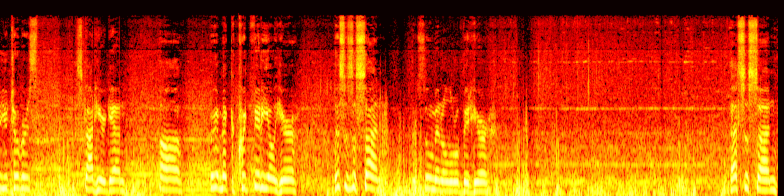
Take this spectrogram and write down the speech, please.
YouTubers, Scott here again. Uh, we're to make a quick video here. This is the sun. We'll zoom in a little bit here. That's the sun.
